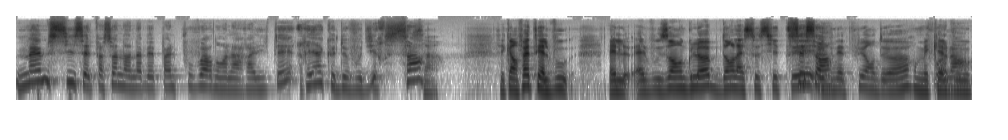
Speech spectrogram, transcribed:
même si cette personne n'en avait pas le pouvoir dans la réalité, rien que de vous dire ça. C'est qu'en fait, elle vous, elle, elle, vous englobe dans la société ça. et vous n'êtes plus en dehors, mais qu'elle vous,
